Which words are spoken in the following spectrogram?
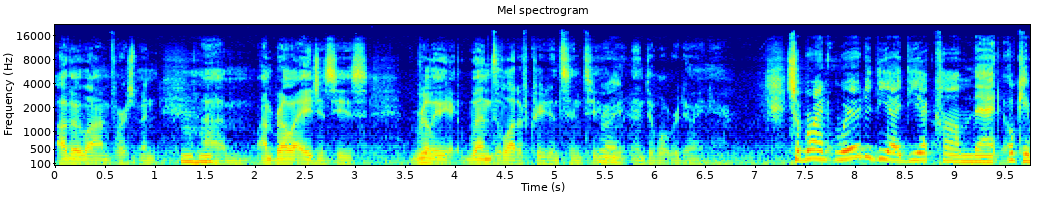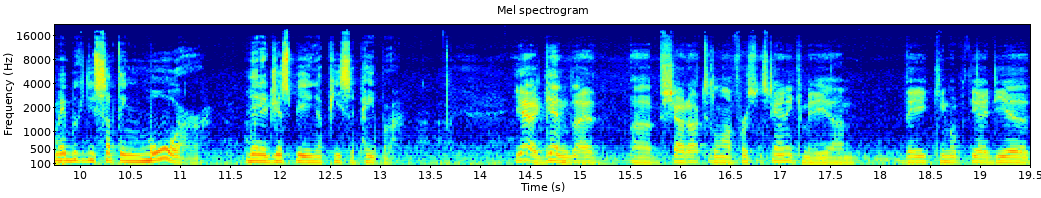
other law enforcement um, umbrella agencies really lends a lot of credence into Right. into what we're doing here. So, Brian, where did the idea come that, okay, maybe we could do something more than it just being a piece of paper? Yeah, again, uh, uh, shout out to the Law Enforcement Standing Committee. Um, they came up with the idea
